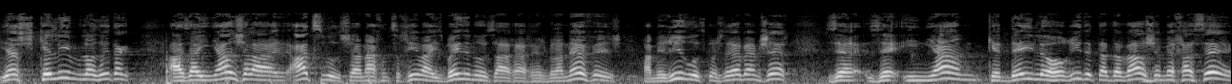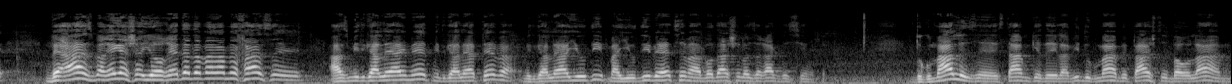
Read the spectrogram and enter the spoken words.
יש כלים להוריד את הכיסוי. אז העניין של העצבוס שאנחנו צריכים, האיזבנינוס, החשבון הנפש, המרירוס, כמו שנראה בהמשך, זה, זה עניין כדי להוריד את הדבר שמכסה, ואז ברגע שיורד הדבר המכסה, אז מתגלה האמת, מתגלה הטבע, מתגלה היהודי. היהודי בעצם העבודה שלו זה רק בשמחה. דוגמה לזה, סתם כדי להביא דוגמה בפשטות בעולם,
